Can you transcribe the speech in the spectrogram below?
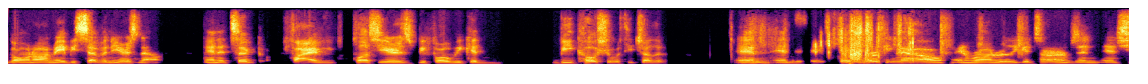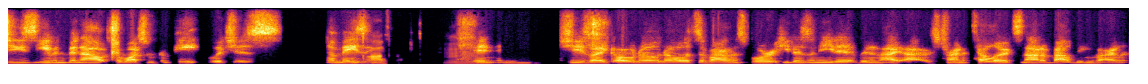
going on maybe seven years now. And it took five plus years before we could be kosher with each other. And and it, it's working now, and we're on really good terms. And and she's even been out to watch them compete, which is amazing. Awesome. Mhm. And, and she's like, "Oh no, no, it's a violent sport. He doesn't need it." But I, I was trying to tell her it's not about being violent.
